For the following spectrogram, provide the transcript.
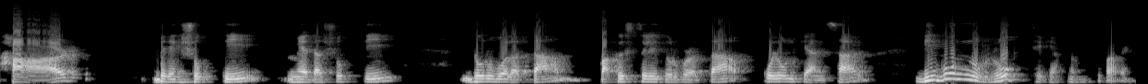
হার্ট, ব্রেন শক্তি, মেধা শক্তি, দুর্বলতা, পাকস্থলী দুর্বলতা, কোলন ক্যান্সার, বিভিন্ন রোগ থেকে আপনি মুক্তি পাবেন।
